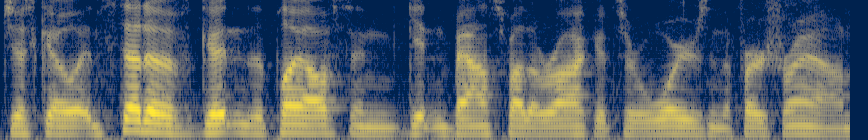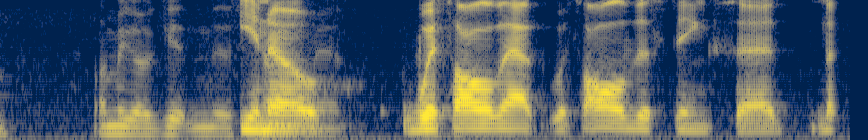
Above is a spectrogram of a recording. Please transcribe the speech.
just go instead of getting to the playoffs and getting bounced by the Rockets or Warriors in the first round. Let me go get in this. you know, with all that, with all of this being said, nothing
